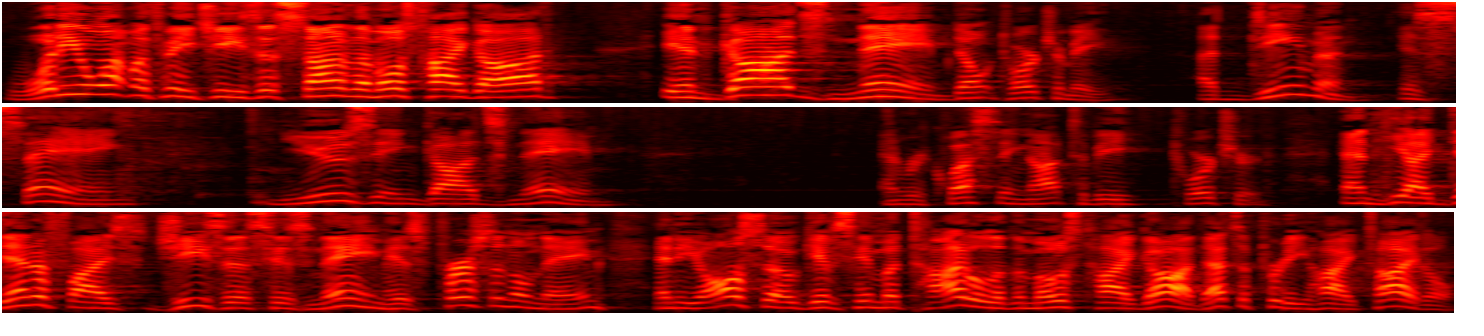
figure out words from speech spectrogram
What do you want with me, Jesus, Son of the Most High God? In God's name, don't torture me. A demon is saying, using God's name, and requesting not to be tortured. And he identifies Jesus, his name, his personal name, and he also gives him a title of the Most High God. That's a pretty high title.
